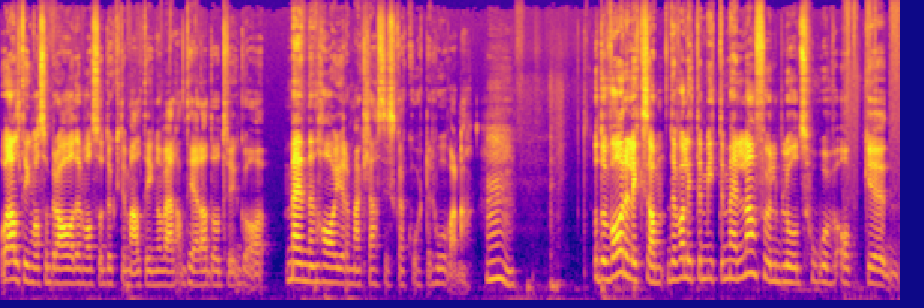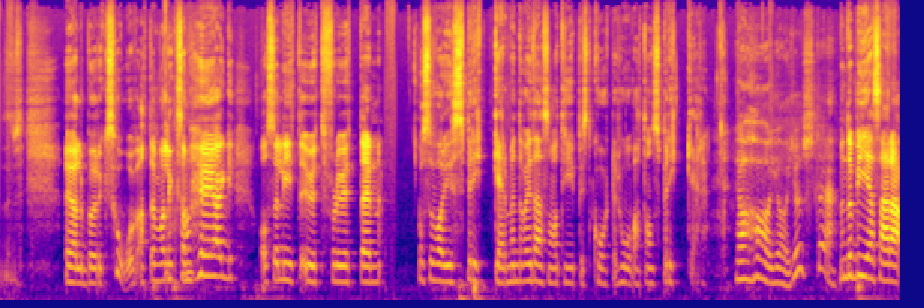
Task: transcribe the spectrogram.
Och allting var så bra, den var så duktig med allting och välhanterad och trygg. Och... Men den har ju de här klassiska quarterhovarna. Och då var det liksom, det var lite mittemellan fullblodshov och eh, ölburkshov. Att den var liksom hög och så lite utfluten. Och så var det ju sprickor, men det var ju det som var typiskt quarterhov, att de spricker. Jaha, ja just det. Men då blir jag så här.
